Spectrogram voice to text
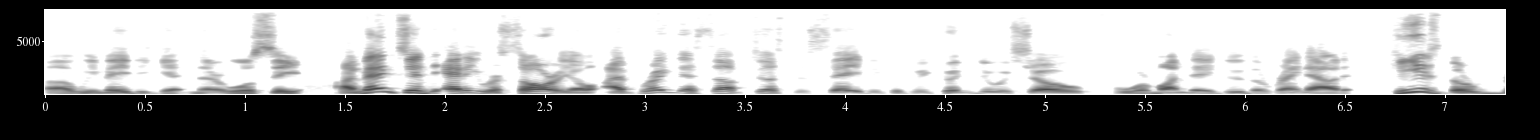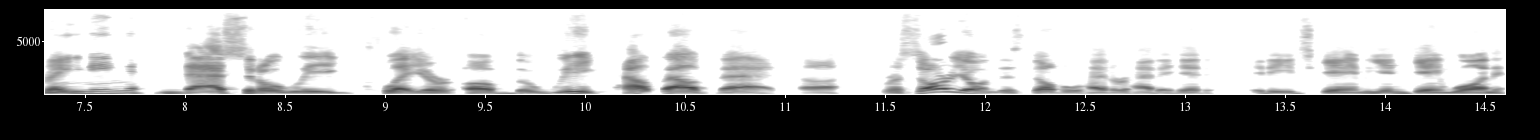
uh, we may be getting there. We'll see. I mentioned Eddie Rosario. I bring this up just to say because we couldn't do a show for Monday due to the rainout. He is the reigning National League Player of the Week. How about that? Uh, Rosario in this doubleheader had a hit in each game. He in game one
